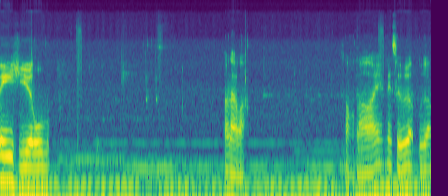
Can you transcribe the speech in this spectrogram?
Special อะไรวะสองร้อยไม่ซื้อเปลือง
